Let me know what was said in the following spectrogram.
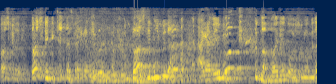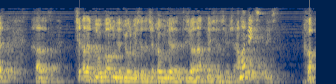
داشت که داشت که می بوده اگر می بود با فایده با شما میده خلاص. چقدر دوکان اونجا جور بشه چقدر اونجا تجارت میشه چی میشه اما نیست نیست. خب.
